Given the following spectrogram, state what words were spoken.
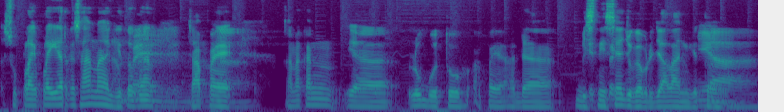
supply player ke sana gitu kan Nah, capek karena kan ya lu butuh apa ya ada bisnisnya juga berjalan gitu Iya.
